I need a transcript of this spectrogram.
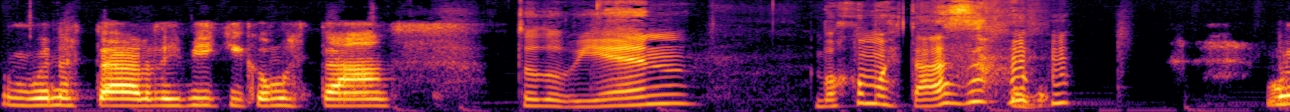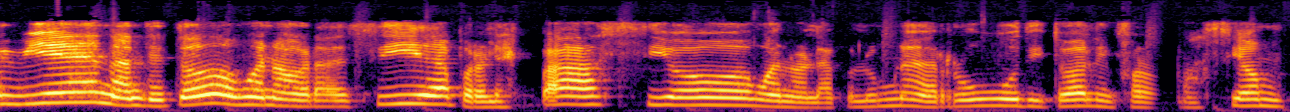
Buenas tardes, Vicky, ¿cómo estás? ¿Todo bien? ¿Vos cómo estás? Muy bien, ante todo, bueno, agradecida por el espacio, bueno, la columna de Ruth y toda la información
